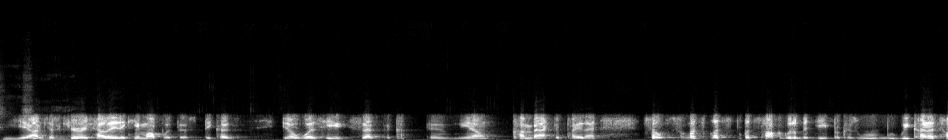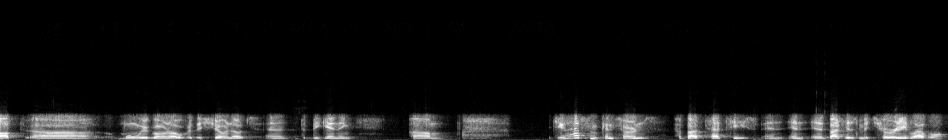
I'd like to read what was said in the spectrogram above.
geez, Yeah, I'm just curious how they came up with this because you know was he set you know come back to play that? So, so let's let's let's talk a little bit deeper because we, we kind of talked uh, when we were going over the show notes at the beginning. Um, do you have some concerns about Tatis and, and, and about his maturity level?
